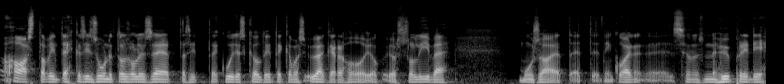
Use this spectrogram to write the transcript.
haastavin ehkä siinä suunnittelussa oli se, että sitten kuitenkin oltiin tekemässä yökerhoa, jo- jossa on live musa, että, että niin kuin aina, se on sellainen hybridi,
